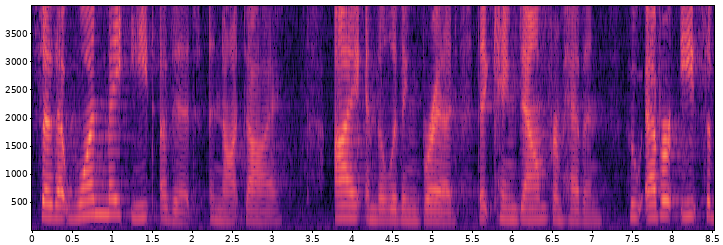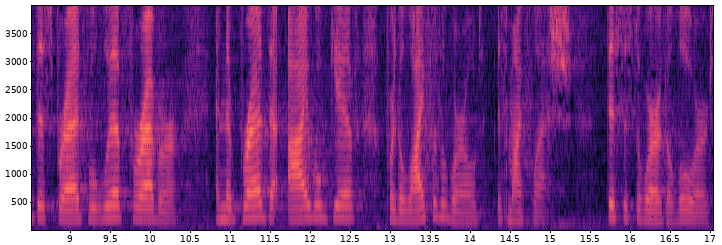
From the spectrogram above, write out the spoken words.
so that one may eat of it and not die. I am the living bread that came down from heaven. Whoever eats of this bread will live forever, and the bread that I will give for the life of the world is my flesh. This is the word of the Lord.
